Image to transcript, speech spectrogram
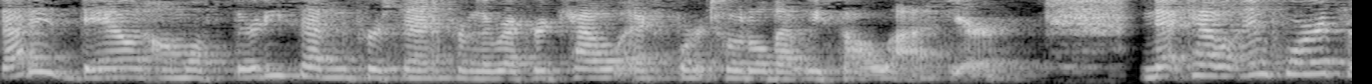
That is down almost 37% from the record cattle export total that we saw last year. Net cattle imports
